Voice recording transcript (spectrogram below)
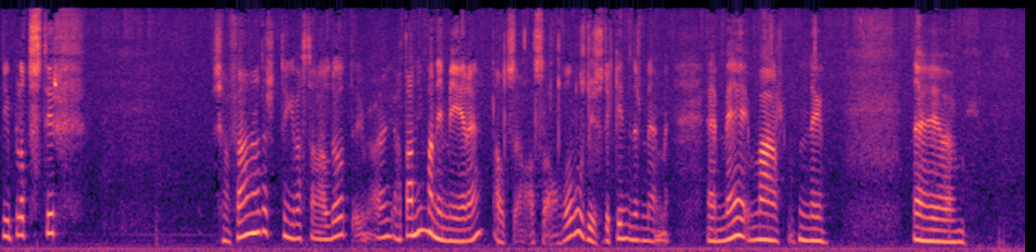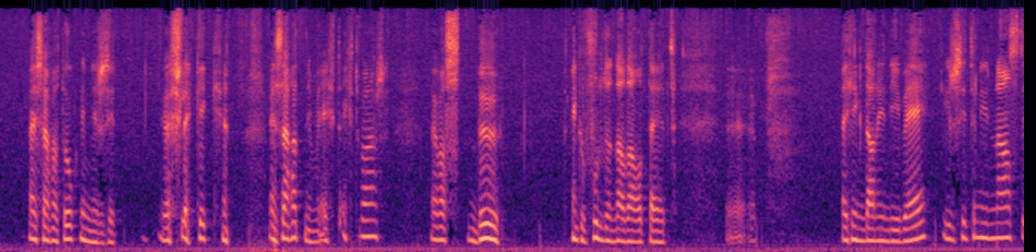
die plots stierf. Zijn vader, die was dan al dood, hij had dan niemand meer, hè, als, als, als dus de kinderen en, en mij, maar nee, hij, uh, hij zag het ook niet meer zitten. Ja, slecht ik. Hij zag het niet meer, echt, echt waar. Hij was beu. En je voelde dat altijd. Uh, hij ging dan in die wei, hier zitten hiernaast,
